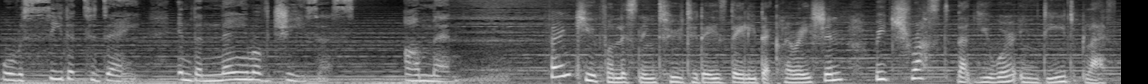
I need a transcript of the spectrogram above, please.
will receive it today in the name of Jesus. Amen. Thank you for listening to today's daily declaration. We trust that you were indeed blessed.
